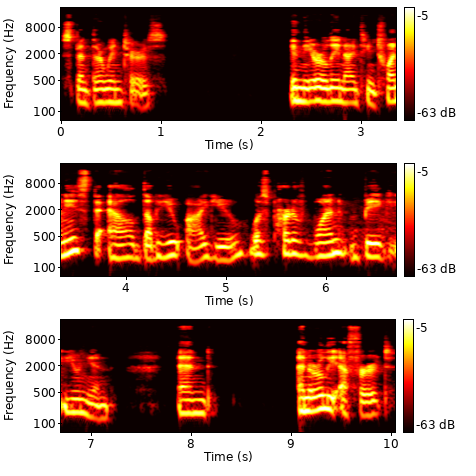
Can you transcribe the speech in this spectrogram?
spent their winters. In the early 1920s, the LWIU was part of one big union and an early effort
